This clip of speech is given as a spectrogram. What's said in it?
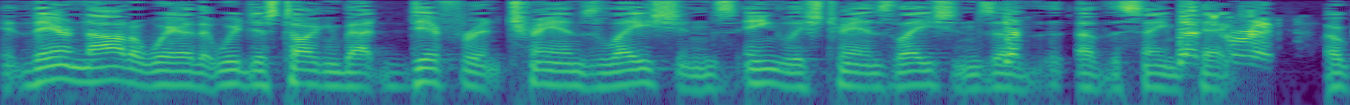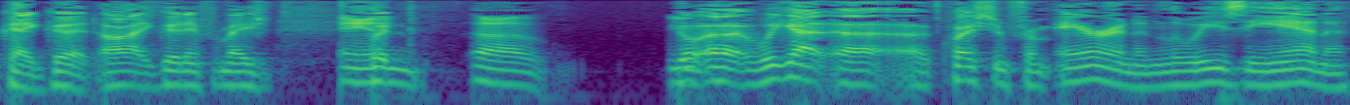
They're not aware that we're just talking about different translations, English translations of the, of the same That's text. correct. Okay, good. All right, good information. And uh, Go, uh, we got a, a question from Aaron in Louisiana.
